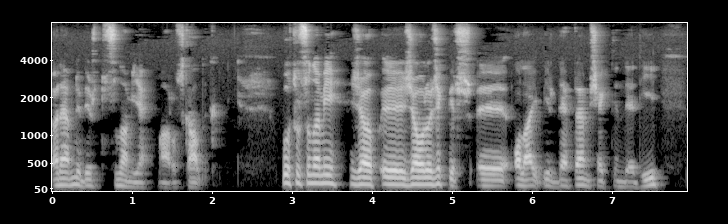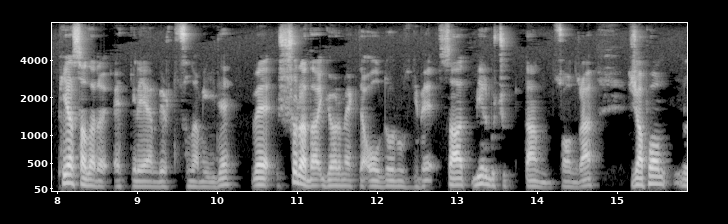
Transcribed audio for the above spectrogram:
önemli bir tsunami'ye maruz kaldık. Bu tsunami e, jeolojik bir e, olay, bir deprem şeklinde değil, piyasaları etkileyen bir tsunami'ydi. Ve şurada görmekte olduğunuz gibi saat 1.30'dan sonra Japon e,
